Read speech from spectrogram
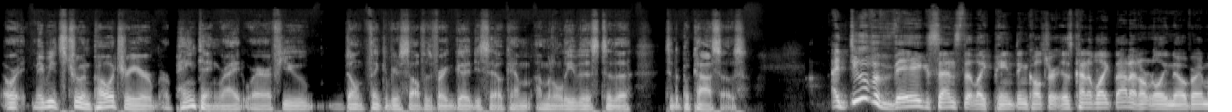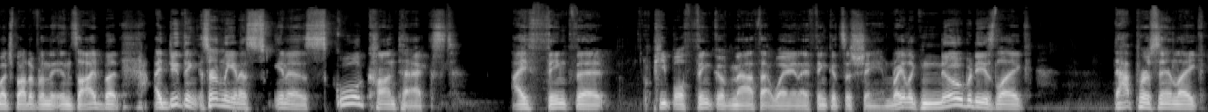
or maybe it's true in poetry or, or painting, right? Where if you don't think of yourself as very good, you say, okay, I'm, I'm going to leave this to the to the Picassos. I do have a vague sense that like painting culture is kind of like that. I don't really know very much about it from the inside, but I do think certainly in a in a school context, I think that people think of math that way, and I think it's a shame, right? Like nobody's like that person like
